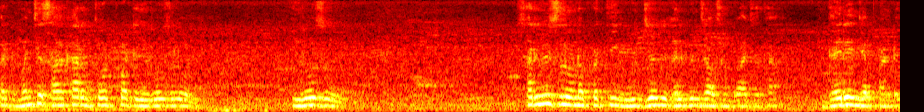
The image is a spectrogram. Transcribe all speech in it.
వారికి మంచి సహకారం తోడ్పాటు ఈ రోజులో ఈరోజు సర్వీసులో ఉన్న ప్రతి ఉద్యోగి కల్పించాల్సిన బాధ్యత. ధైర్యం చెప్పండి.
